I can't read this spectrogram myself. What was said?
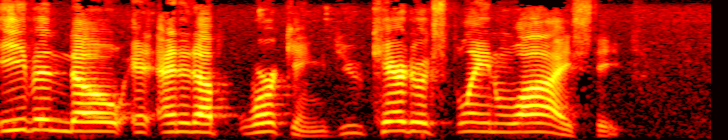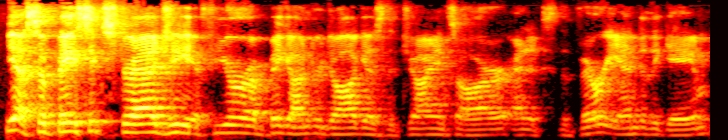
even though it ended up working. Do you care to explain why, Steve? Yeah, so basic strategy if you're a big underdog, as the Giants are, and it's the very end of the game,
